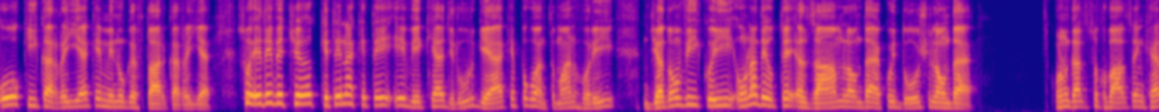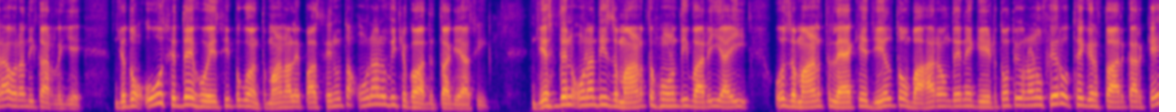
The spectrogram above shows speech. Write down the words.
ਉਹ ਕੀ ਕਰ ਰਹੀ ਹੈ ਕਿ ਮੈਨੂੰ ਗ੍ਰਿਫਤਾਰ ਕਰ ਰਹੀ ਹੈ। ਸੋ ਇਹਦੇ ਵਿੱਚ ਕਿਤੇ ਨਾ ਕਿਤੇ ਇਹ ਵੇਖਿਆ ਜ਼ਰੂਰ ਗਿਆ ਕਿ ਭਗਵੰਤ ਮਾਨ ਹੋਰੀ ਜਦੋਂ ਵੀ ਕੋਈ ਉਹਨਾਂ ਦੇ ਉੱਤੇ ਇਲਜ਼ਾਮ ਲਾਉਂਦਾ ਹੈ, ਕੋਈ ਦੋਸ਼ ਲਾਉਂਦਾ ਹੈ ਹੁਣ ਗੱਲ ਸੁਖਪਾਲ ਸਿੰਘ ਖਹਿਰਾ ਹੋਰਾਂ ਦੀ ਕਰ ਲਈਏ। ਜਦੋਂ ਉਹ ਸਿੱਧੇ ਹੋਏ ਸੀ ਭਗਵੰਤ ਮਾਨ ਵਾਲੇ ਪਾਸੇ ਨੂੰ, ਤਾਂ ਉਹਨਾਂ ਨੂੰ ਵੀ ਚੁਕਾ ਦਿੱਤਾ ਗਿਆ ਸੀ। ਜਿਸ ਦਿਨ ਉਹਨਾਂ ਦੀ ਜ਼ਮਾਨਤ ਹੋਣ ਦੀ ਵਾਰੀ ਆਈ, ਉਹ ਜ਼ਮਾਨਤ ਲੈ ਕੇ ਜੇਲ੍ਹ ਤੋਂ ਬਾਹਰ ਆਉਂਦੇ ਨੇ ਗੇਟ ਤੋਂ ਤੇ ਉਹਨਾਂ ਨੂੰ ਫਿਰ ਉੱਥੇ ਗ੍ਰਿਫਤਾਰ ਕਰਕੇ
